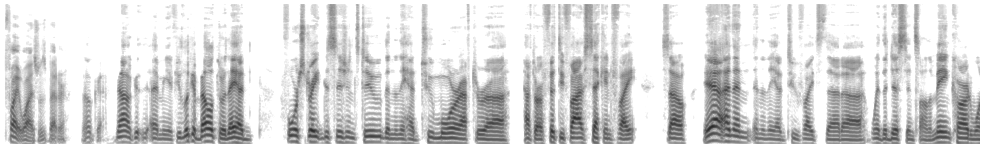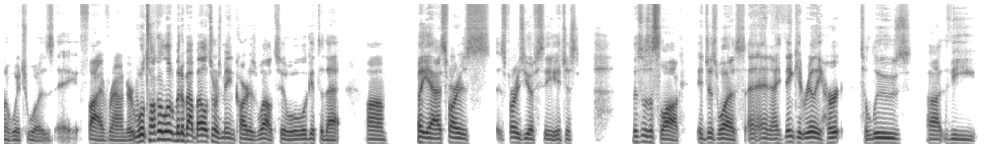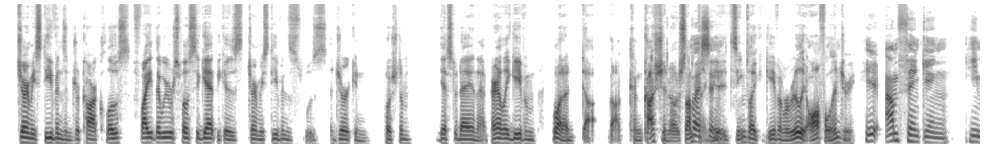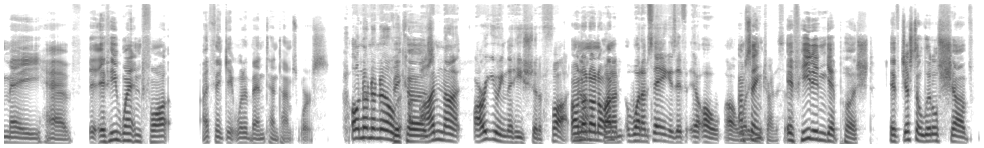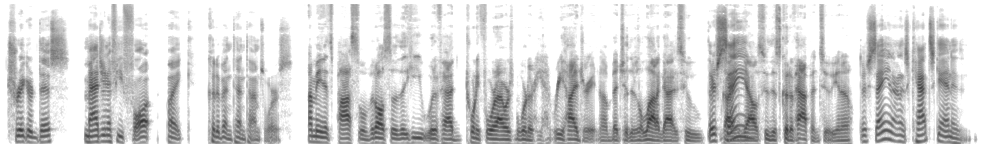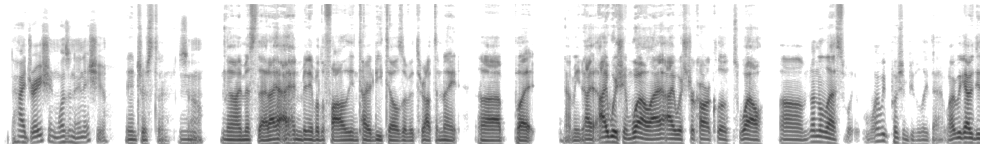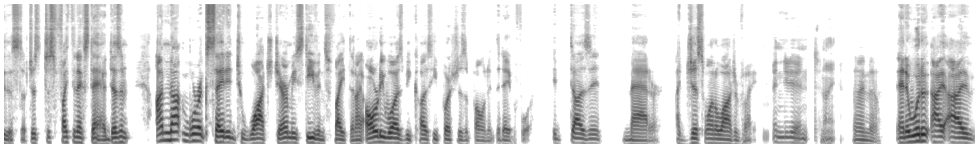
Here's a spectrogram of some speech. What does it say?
fight wise, was better. Okay. Now, I mean, if you look at Bellator, they had four straight decisions too. Then then they had two more after uh after a 55 second fight. So yeah, and then and then they had two fights that uh went the distance on the main card. One of which was a five rounder. We'll talk a little bit about Bellator's main card as well too. We'll, we'll get to that. Um, but yeah, as far as as far as UFC, it just this was a slog. It just was, and, and I think it really hurt to lose uh, the Jeremy Stephens and Drakkar Klose fight that we were supposed to get because Jeremy Stephens was a jerk and pushed him yesterday, and that apparently gave him what a, a, a concussion or something. Listen. it, it seems like it gave him a really awful injury. Here, I'm thinking he may have. If he went and fought, I think it would have been ten times worse. Oh no no no! Because- I'm not arguing that he should have fought. Oh, no, no, no, But I'm- I'm, what I'm saying is if oh oh what I'm are saying you trying to say? If he didn't get pushed, if just a little shove triggered this, imagine if he fought. Like, could have been ten times worse. I mean, it's possible, but also that he would have had 24 hours more to rehydrate. And I'll bet you there's a lot of guys who, They're guys saying- gals who this could have happened to. You know, They're saying on his CAT scan, his hydration wasn't an issue. interesting. So Mm. No, I missed that. I, I hadn't been able to follow the entire details of it throughout the night. Uh, but I mean, I, I wish him well. I, I wish Drakkar Klose well. Um, nonetheless, why are we pushing people like that? Why we got to do this stuff? Just, just fight the next day. It doesn't. I'm not more excited to watch Jeremy Stephens fight than I already was because he pushed his opponent the day before. It doesn't matter. I just want to watch him fight. and you didn't tonight. I know. And it would have I, I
